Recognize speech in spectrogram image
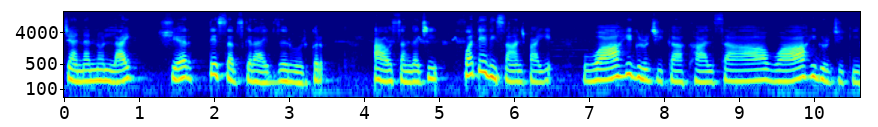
ਚੈਨਲ ਨੂੰ ਲਾਈਕ, ਸ਼ੇਅਰ ਤੇ ਸਬਸਕ੍ਰਾਈਬ ਜ਼ਰੂਰ ਕਰੋ। ਆਓ ਸੰਗਤ ਜੀ, ਫਤਿਹ ਦੀ ਸਾਂਝ ਪਾਈਏ। ਵਾਹਿਗੁਰੂ ਜੀ ਕਾ ਖਾਲਸਾ, ਵਾਹਿਗੁਰੂ ਜੀ ਕੀ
